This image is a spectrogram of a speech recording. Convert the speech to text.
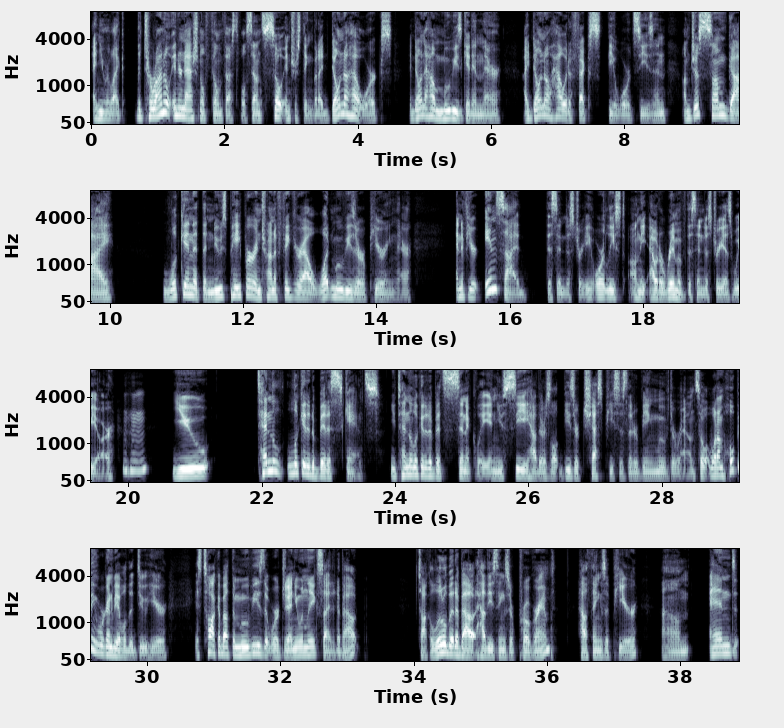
and you were like, the Toronto International Film Festival sounds so interesting, but I don't know how it works. I don't know how movies get in there. I don't know how it affects the award season. I'm just some guy looking at the newspaper and trying to figure out what movies are appearing there. And if you're inside this industry, or at least on the outer rim of this industry, as we are, mm-hmm. you tend to look at it a bit askance. You tend to look at it a bit cynically, and you see how there's these are chess pieces that are being moved around. So, what I'm hoping we're going to be able to do here is talk about the movies that we're genuinely excited about, talk a little bit about how these things are programmed, how things appear, um, and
